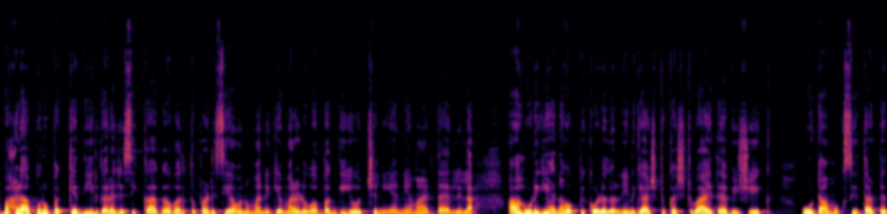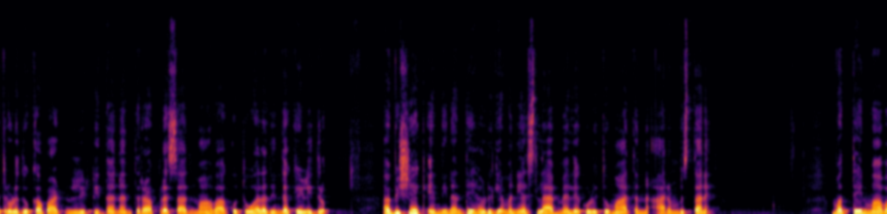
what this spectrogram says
ಬಹಳ ಅಪರೂಪಕ್ಕೆ ದೀರ್ಘ ರಜೆ ಸಿಕ್ಕಾಗ ಹೊರತುಪಡಿಸಿ ಅವನು ಮನೆಗೆ ಮರಳುವ ಬಗ್ಗೆ ಯೋಚನೆಯನ್ನೇ ಮಾಡ್ತಾ ಇರಲಿಲ್ಲ. ಆ ಹುಡುಗಿಯನ್ನ ಒಪ್ಪಿಕೊಳ್ಳಲು ನಿನಗೆ ಅಷ್ಟು ಕಷ್ಟವಾಯಿತೇ ಅಭಿಷೇಕ್? ಊಟ ಮುಗಿಸಿ ತಟ್ಟೆ ತೊಳೆದು ಕಪಾಟಿನಲ್ಲಿಟ್ಟಿದ್ದ ನಂತರ ಪ್ರಸಾದ್ ಮಾವ ಕುತೂಹಲದಿಂದ ಕೇಳಿದ್ರು. ಅಭಿಷೇಕ್ ಎಂದಿನಂತೆ ಅಡುಗೆ ಮನೆಯ ಸ್ಲ್ಯಾಬ್ ಮೇಲೆ ಕುಳಿತು ಮಾತನ್ನ ಆರಂಭಿಸ್ತಾನೆ. ಮತ್ತೇನು ಮಾವ,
